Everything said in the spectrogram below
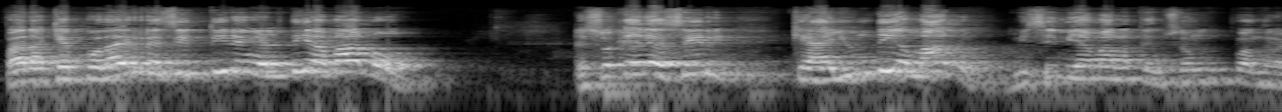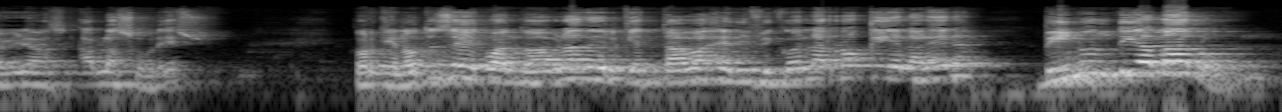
Para que podáis resistir en el día malo. Eso quiere decir que hay un día malo. A mí sí me llama la atención cuando la Biblia habla sobre eso. Porque nótese que cuando habla del que estaba edificó en la roca y en la arena, vino un día malo.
